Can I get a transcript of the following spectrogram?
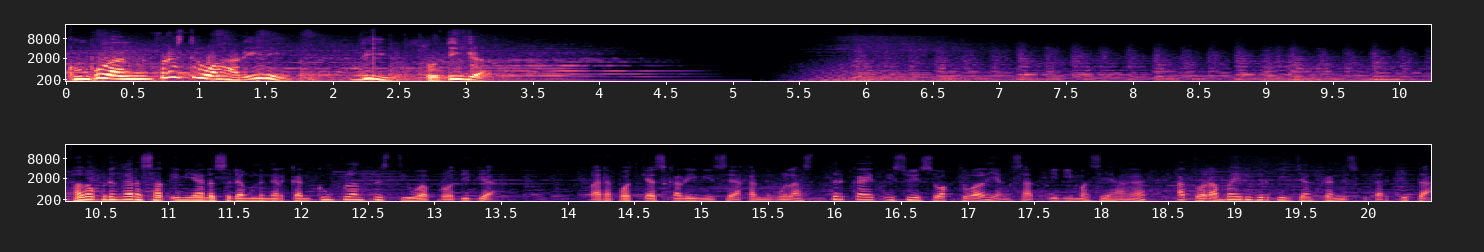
Kumpulan peristiwa hari ini di Pro 3. Halo pendengar, saat ini Anda sedang mendengarkan kumpulan peristiwa Pro 3. Pada podcast kali ini saya akan mengulas terkait isu-isu aktual yang saat ini masih hangat atau ramai diperbincangkan di sekitar kita.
